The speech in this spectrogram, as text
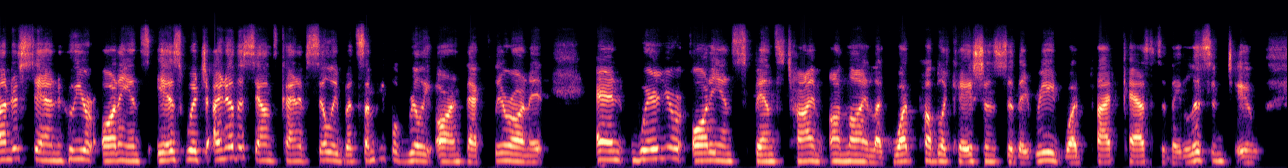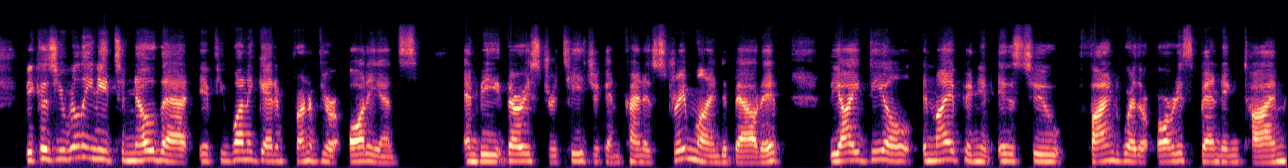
understand who your audience is, which I know this sounds kind of silly, but some people really aren't that clear on it. And where your audience spends time online, like what publications do they read? What podcasts do they listen to? Because you really need to know that if you want to get in front of your audience and be very strategic and kind of streamlined about it, the ideal, in my opinion, is to find where they're already spending time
